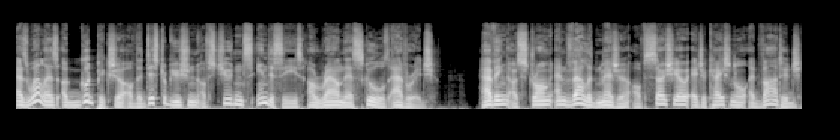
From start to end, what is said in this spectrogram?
as well as a good picture of the distribution of students' indices around their school's average. Having a strong and valid measure of socio-educational advantage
